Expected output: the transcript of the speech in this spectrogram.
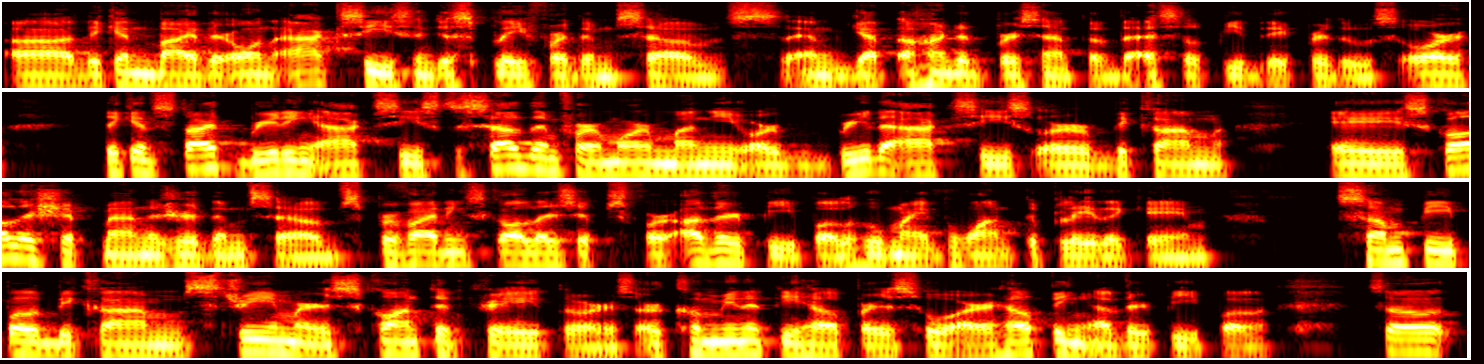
uh, they can buy their own Axies and just play for themselves and get 100% of the SLP they produce. Or they can start breeding Axies to sell them for more money or breed Axies or become a scholarship manager themselves, providing scholarships for other people who might want to play the game. Some people become streamers, content creators, or community helpers who are helping other people. So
